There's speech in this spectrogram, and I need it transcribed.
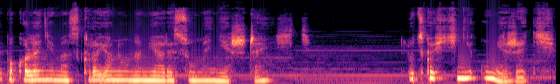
pokolenie ma skrojoną na miarę sumę nieszczęść. Ludzkość nie umie żyć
